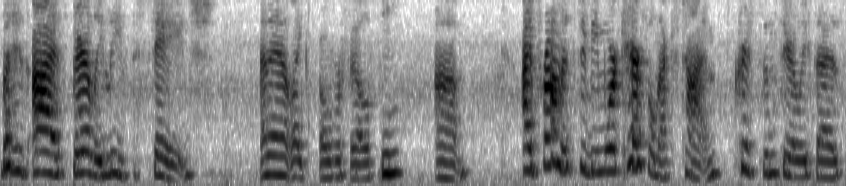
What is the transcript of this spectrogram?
but his eyes barely leave the stage, and then it like overfills. Mhm. Um, I promise to be more careful next time. Kris sincerely says.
